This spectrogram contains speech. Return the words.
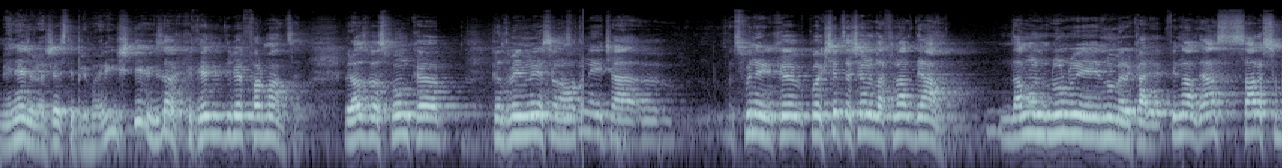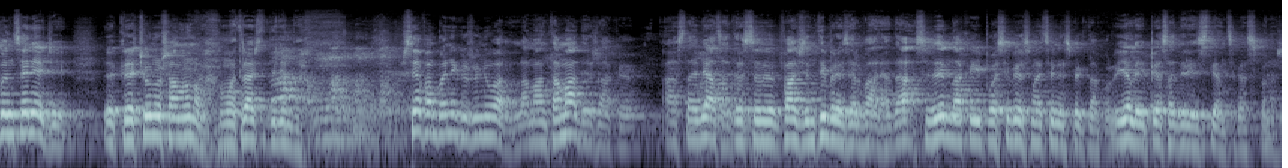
managerul acestei primării, știu exact criterii de performanță. Vreau să vă spun că pentru mine nu este un autor. Aici uh, spune că cu excepția celor la final de an, dar nu, nu, nu e număr care. Final de an s-ar subînțelege Crăciunul și anul nou. Mă trage de limbă. Ștefan Bănică Junior, l-am antamat deja că asta e viața, trebuie să faci în timp rezervarea, da? Să vedem dacă e posibil să mai ținem spectacolul. El e piesa de rezistență, ca să spun așa.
